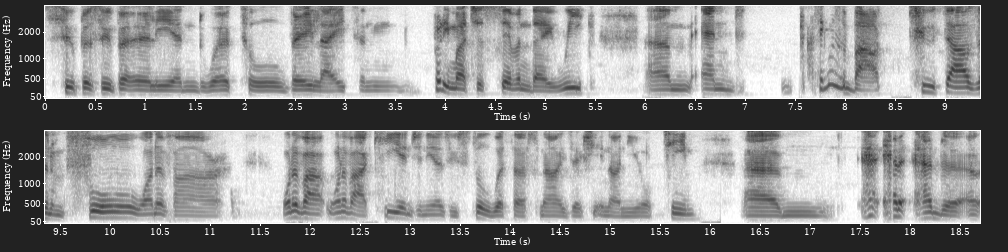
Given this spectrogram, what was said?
super super early and work till very late and pretty much a seven day week um, and i think it was about 2004 one of our one of our one of our key engineers who's still with us now he's actually in our new york team um, had had a,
